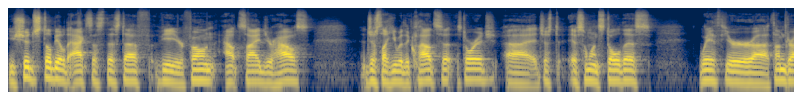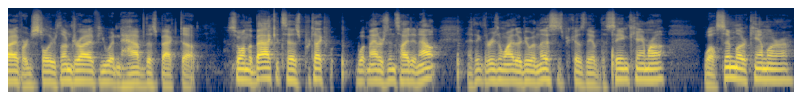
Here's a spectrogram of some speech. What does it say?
you should still be able to access this stuff via your phone outside your house, just like you would the cloud storage. Uh, just if someone stole this with your uh, thumb drive or just stole your thumb drive, you wouldn't have this backed up. So on the back, it says protect what matters inside and out. I think the reason why they're doing this is because they have the same camera, well, similar camera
